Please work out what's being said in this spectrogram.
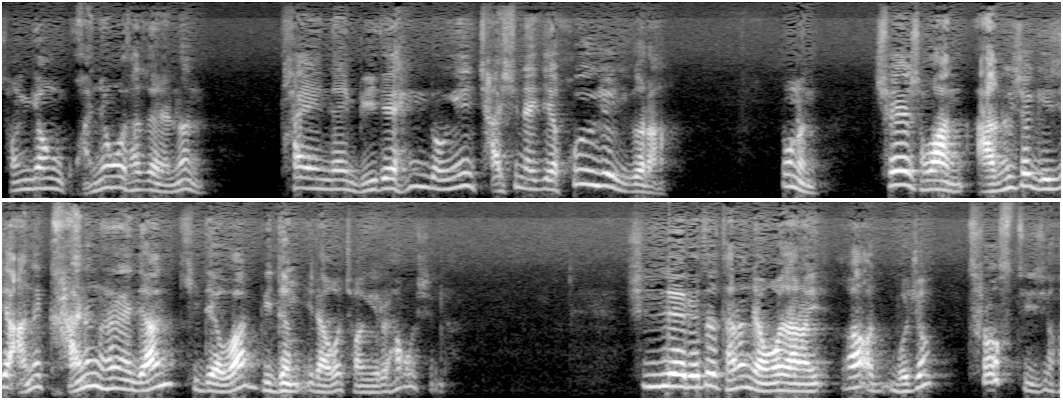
성경 관용어 사전에는 타인의 미래 행동이 자신에게 호의적이거나 또는 최소한 악의적이지 않을 가능성에 대한 기대와 믿음이라고 정의를 하고 있습니다. 신뢰를 뜻하는 영어 단어가 뭐죠? 트러스트이죠.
